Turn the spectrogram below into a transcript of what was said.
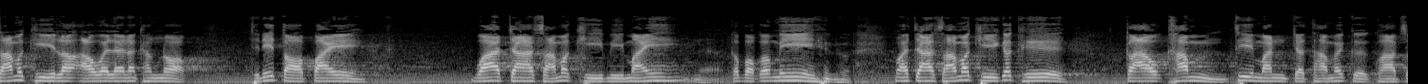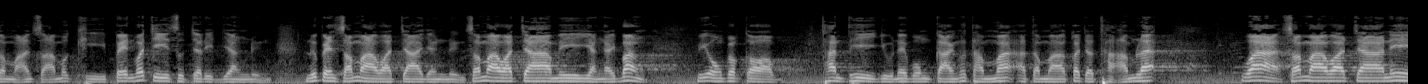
สามัคคีเราเอาไว้แล้วนะข้างนอก ทีนี้ต่อไปวาจาสามัคคีมีไหมก็บอกว่ามีวาจาสามัคคีก็คือ กล่าวคำที่มันจะทำให้เกิดความสมานสามัคคี เป็นวจีสุจริตอย่างหนึ่ง หรือเป็นสัมมาวาจาอย่างหนึ่งสัมมาวาจามีอย่างไงบ้าง มีองค์ประกอบท่านที่อยู่ในวงการของธรรมะอาตมาก็จะถามและว่าสัมมาวาจานี่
